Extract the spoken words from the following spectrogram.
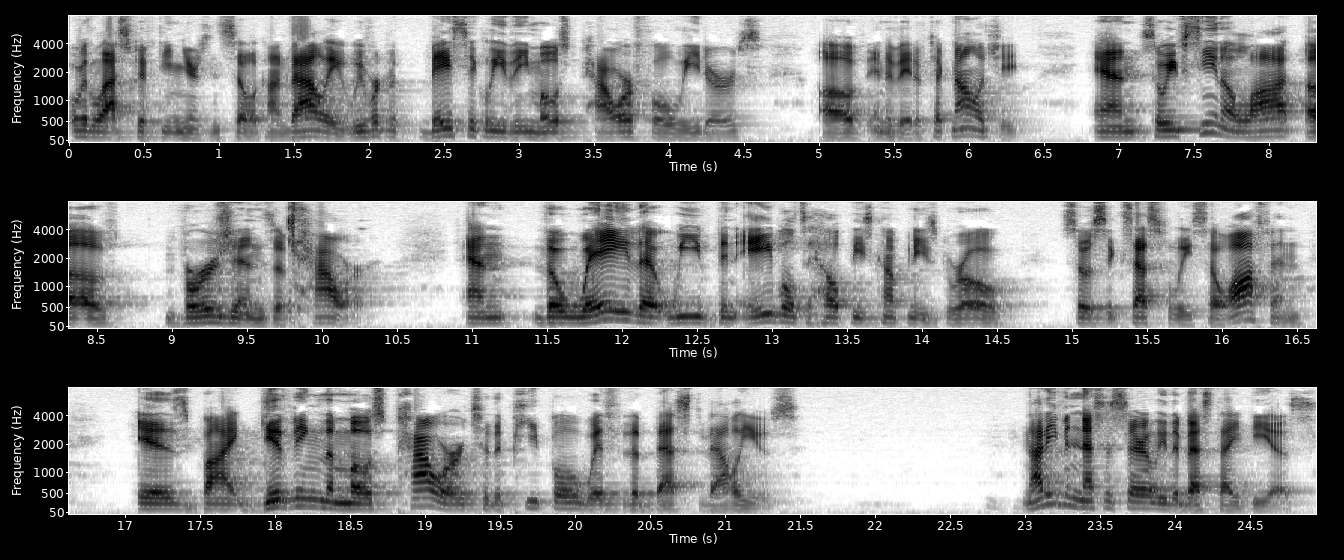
over the last 15 years in Silicon Valley, we worked with basically the most powerful leaders of innovative technology. And so we've seen a lot of versions of power. And the way that we've been able to help these companies grow so successfully so often is by giving the most power to the people with the best values. Not even necessarily the best ideas,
